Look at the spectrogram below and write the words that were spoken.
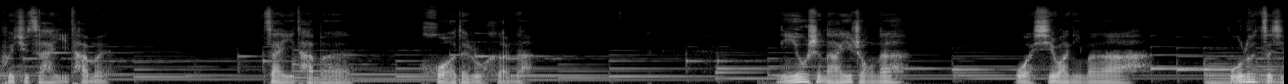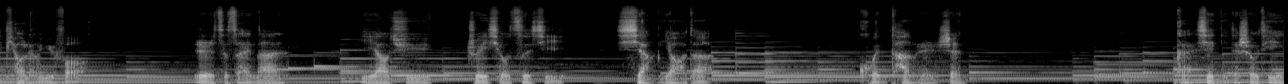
会去在意她们？在意她们活得如何呢？你又是哪一种呢？我希望你们啊。不论自己漂亮与否，日子再难，也要去追求自己想要的滚烫人生。感谢你的收听，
